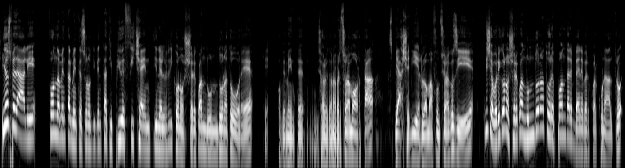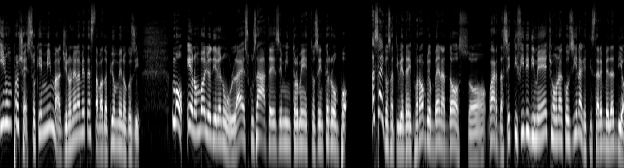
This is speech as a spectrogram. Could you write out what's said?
Gli ospedali fondamentalmente sono diventati più efficienti nel riconoscere quando un donatore, che ovviamente di solito è una persona morta, spiace dirlo ma funziona così, dicevo riconoscere quando un donatore può andare bene per qualcun altro, in un processo che mi immagino nella mia testa vada più o meno così. Mo, io non voglio dire nulla, eh, scusate se mi intrometto, se interrompo, ma sai cosa ti vedrei proprio bene addosso? Guarda, se ti fidi di me, ho una cosina che ti starebbe da Dio.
